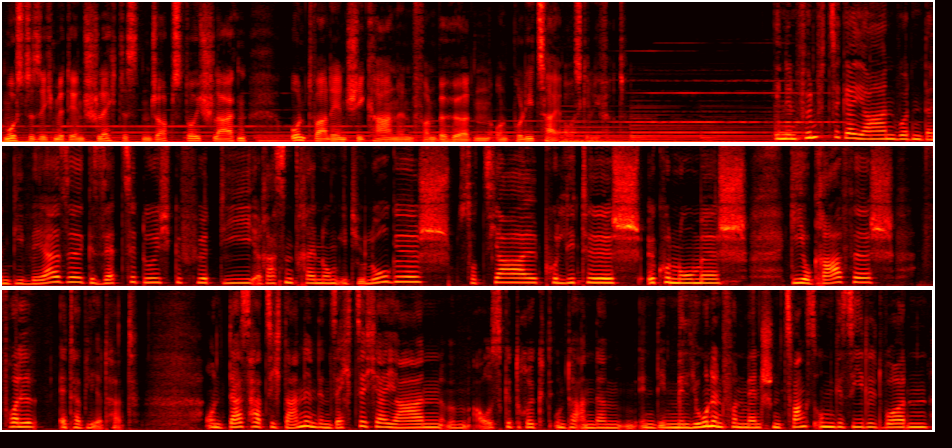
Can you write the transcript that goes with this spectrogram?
musste sich mit den schlechtesten Jobs durchschlagen und war den Schikanen von Behörden und Polizei ausgeliefert. In den 50er Jahren wurden dann diverse Gesetze durchgeführt, die Rassentrennung ideologisch, sozial, politisch, ökonomisch, geografisch voll etabliert hat. Und das hat sich dann in den 60er Jahren ähm, ausgedrückt, unter anderem, indem Millionen von Menschen zwangsumgesiedelt wurden.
